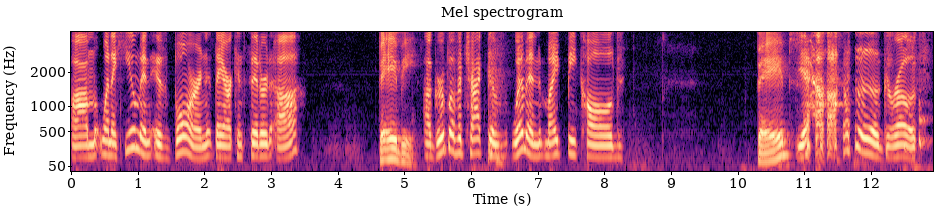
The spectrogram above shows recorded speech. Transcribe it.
Um, when a human is born, they are considered a. Baby. A group of attractive women might be called. Babes. Yeah, Ugh, gross.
